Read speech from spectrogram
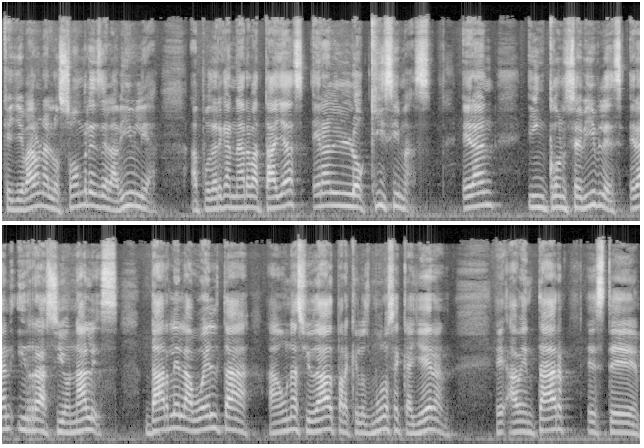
que llevaron a los hombres de la Biblia a poder ganar batallas eran loquísimas eran inconcebibles, eran irracionales. Darle la vuelta a una ciudad para que los muros se cayeran, eh, aventar este,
